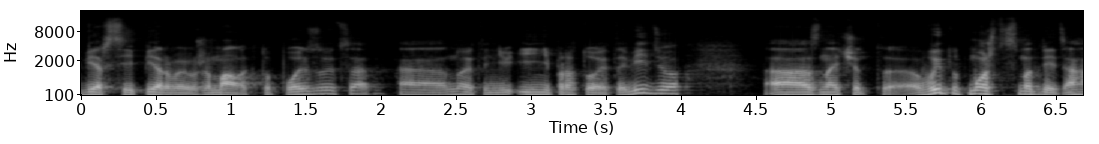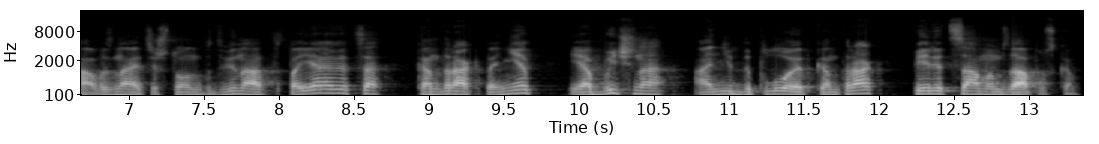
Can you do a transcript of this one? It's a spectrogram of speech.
версии первой уже мало кто пользуется, э, но это не, и не про то это видео. А, значит, вы тут можете смотреть, ага, вы знаете, что он в 12 появится, контракта нет, и обычно они деплоят контракт перед самым запуском.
